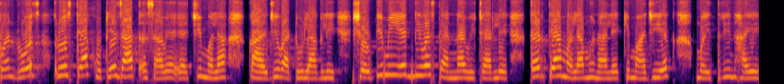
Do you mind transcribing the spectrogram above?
पण रोज रोज त्या कुठे जात असाव्या याची मला काळजी वाटू लागली. शेवटी मी एक दिवस त्यांना विचारले तर त्या मला म्हणाल्या की माझी एक मैत्रीण आहे.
